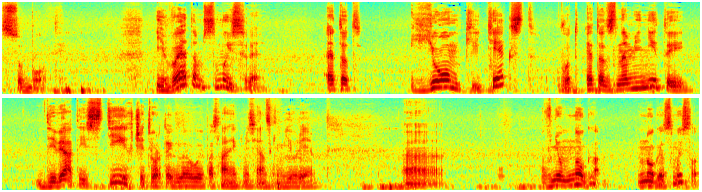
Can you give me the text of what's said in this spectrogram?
субботы. И в этом смысле этот емкий текст, вот этот знаменитый девятый стих 4 главы послания к мессианским евреям, э, в нем много, много смыслов.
